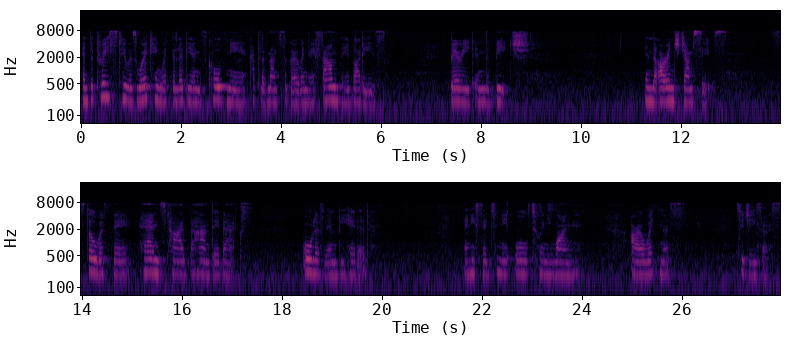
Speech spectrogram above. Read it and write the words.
And the priest who was working with the Libyans called me a couple of months ago when they found their bodies buried in the beach in the orange jumpsuits, still with their hands tied behind their backs, all of them beheaded. And he said to me, All 21 are a witness to Jesus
